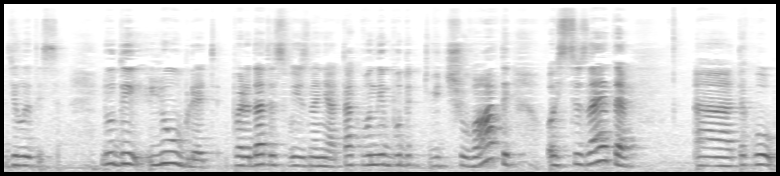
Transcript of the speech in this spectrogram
ділитися. Люди люблять передати свої знання. Так вони будуть відчувати ось цю, знаєте, е, таку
